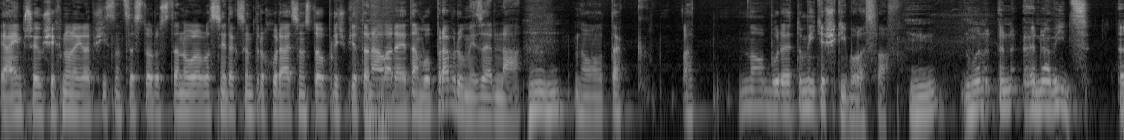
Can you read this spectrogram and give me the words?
já jim přeju všechno nejlepší, snad se z toho dostanou, ale vlastně tak jsem trochu rád, jsem z toho pryč, ta nálada je tam opravdu mizerná. Mm-hmm. No tak a no, bude to mít těžký Boleslav. Hmm. No, navíc e,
